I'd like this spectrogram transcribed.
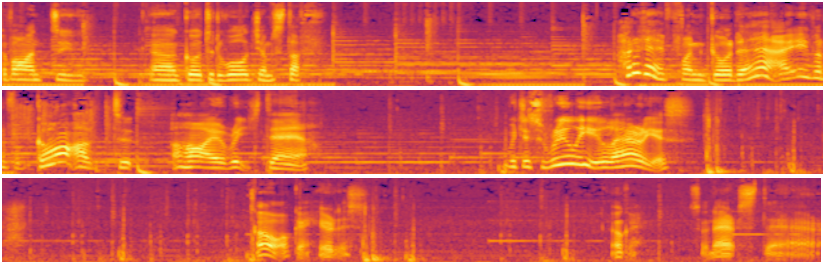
If I want to uh, go to the wall jump stuff. Did I even go there? I even forgot how, to, how I reached there. Which is really hilarious. Oh, okay, here it is. Okay, so there's there.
